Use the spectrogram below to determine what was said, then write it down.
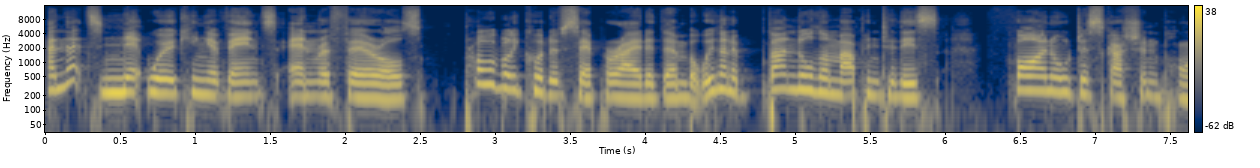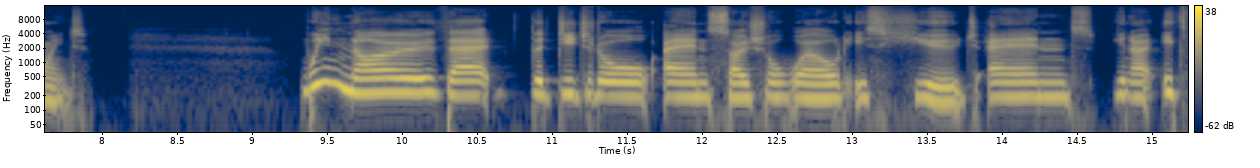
and that's networking events and referrals. Probably could have separated them, but we're going to bundle them up into this final discussion point we know that the digital and social world is huge and you know it's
